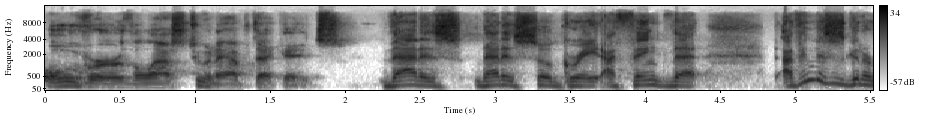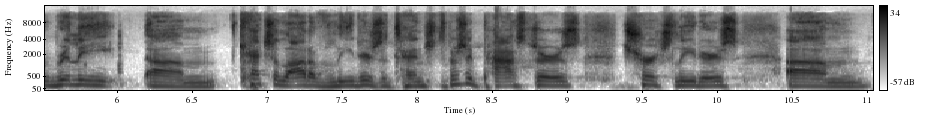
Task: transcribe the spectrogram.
over the last two and a half decades. That is that is so great. I think that I think this is going to really um, catch a lot of leaders' attention, especially pastors, church leaders. Um,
